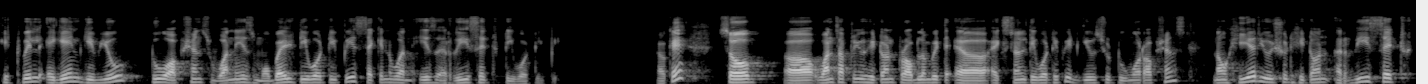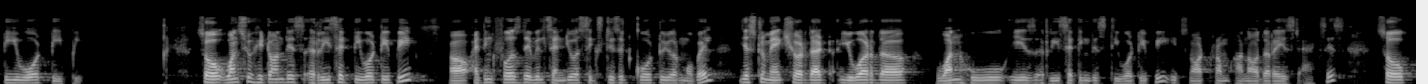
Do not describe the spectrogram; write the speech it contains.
it will again give you two options. One is mobile TOTP second one is reset TOTP okay? So uh, once after you hit on problem with uh, external TOTP it gives you two more options. Now here you should hit on reset TOTP so once you hit on this reset TOTP, uh, I think first they will send you a six digit code to your mobile just to make sure that you are the one who is resetting this TOTP. It's not from unauthorized access. So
